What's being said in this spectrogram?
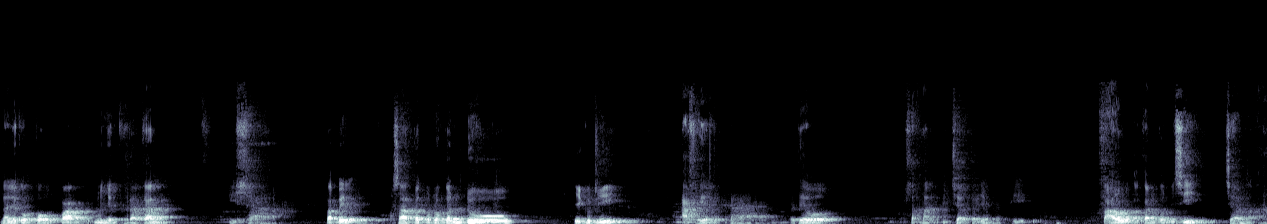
Nalika kompak menyegerakan Isya. Tapi sahabat padha kendo iku di akhirkan. Berarti oh, sangat bijak kajian Nabi tahu akan kondisi jamaah.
